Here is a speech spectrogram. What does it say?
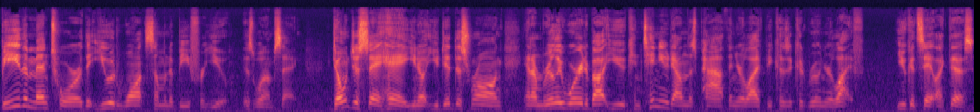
be the mentor that you would want someone to be for you, is what I'm saying. Don't just say, hey, you know, you did this wrong, and I'm really worried about you continue down this path in your life because it could ruin your life. You could say it like this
